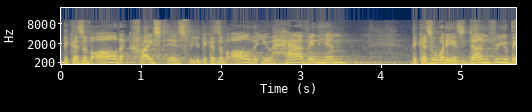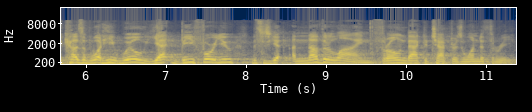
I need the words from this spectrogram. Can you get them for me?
Because of all that Christ is for you, because of all that you have in Him, because of what He has done for you, because of what He will yet be for you, this is yet another line thrown back to chapters 1 to 3.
